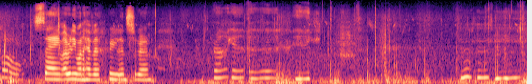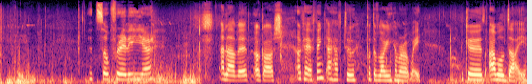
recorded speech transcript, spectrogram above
Whoa. Same. I really want to have a real Instagram. Rocket. It's so pretty here. I love it. Oh gosh. Okay, I think I have to put the vlogging camera away because I will die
